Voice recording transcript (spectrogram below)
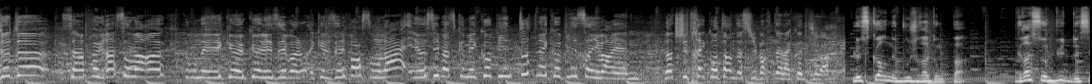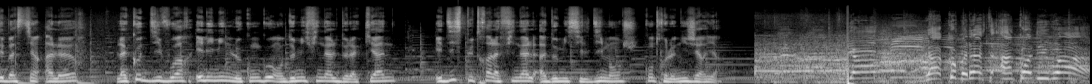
De deux, c'est un peu grâce au Maroc qu'on est, que, que les évo- que les éléphants sont là et aussi parce que mes copines, toutes mes copines sont ivoiriennes. Donc je suis très contente de supporter la Côte d'Ivoire. Le score ne bougera donc pas. Grâce au but de Sébastien Haller, la Côte d'Ivoire élimine le Congo en demi-finale de la Cannes et disputera la finale à domicile dimanche contre le Nigeria. La coupe reste en Côte d'Ivoire.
